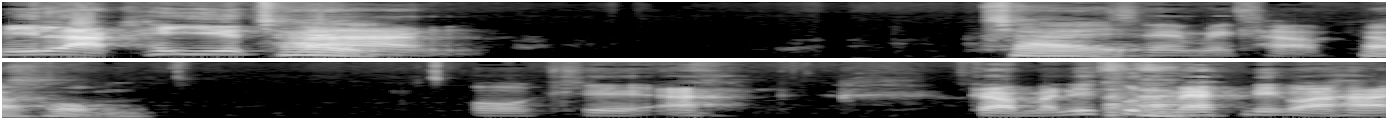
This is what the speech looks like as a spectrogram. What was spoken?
มีหลักให้ยึดบ้าง ใช่ใช่ไหมครับ ครับผม โอเคอะ กลับมาที่คุณแม็กดีกว่าฮะ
